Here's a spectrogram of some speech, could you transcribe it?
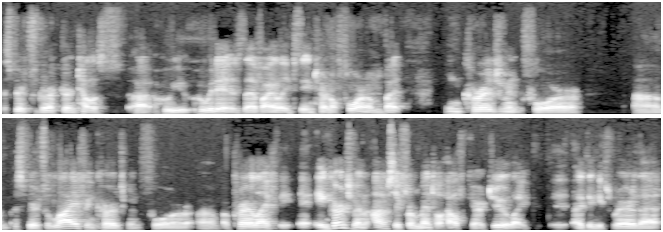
a spiritual director and tell us uh, who you who it is that violates the internal forum but encouragement for um, a spiritual life encouragement for um, a prayer life encouragement honestly for mental health care too like i think it's rare that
